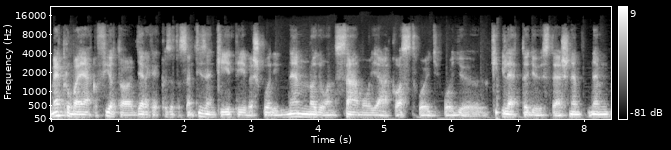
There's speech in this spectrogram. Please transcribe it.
megpróbálják a fiatal gyerekek között, azt hiszem 12 éves korig nem nagyon számolják azt, hogy, hogy ki lett a győztes, nem, nem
